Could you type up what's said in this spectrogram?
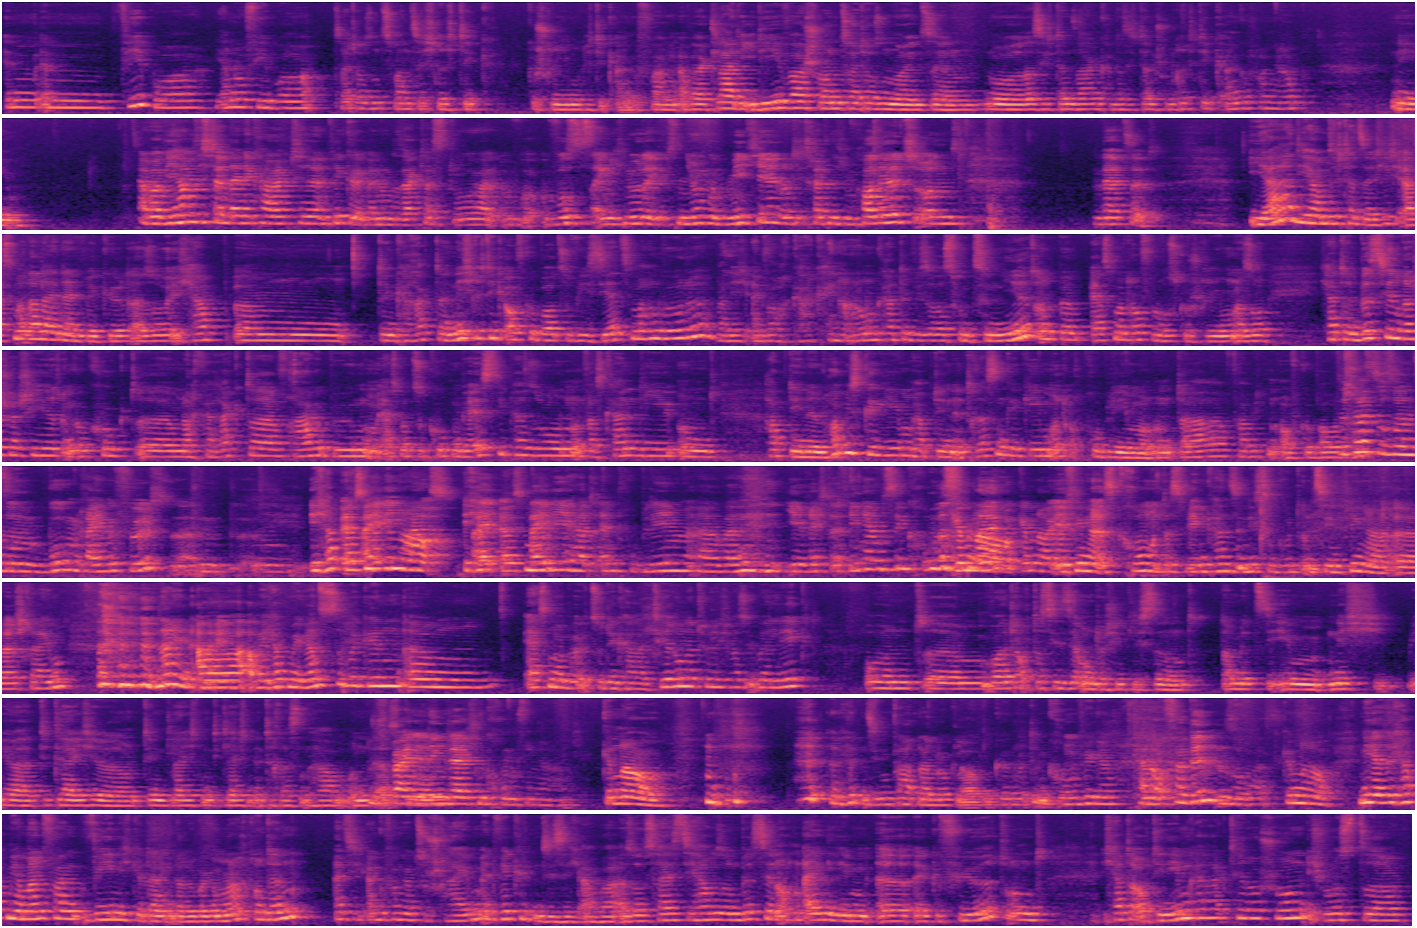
im, im Februar, Januar, Februar 2020 richtig geschrieben, richtig angefangen. Aber klar, die Idee war schon 2019. Nur, dass ich dann sagen kann, dass ich dann schon richtig angefangen habe. Nee. Aber wie haben sich dann deine Charaktere entwickelt, wenn du gesagt hast, du wusstest eigentlich nur, da gibt es einen Jungen und ein Mädchen und die treffen sich im College und that's it? Ja, die haben sich tatsächlich erstmal alleine entwickelt. Also ich habe ähm, den Charakter nicht richtig aufgebaut, so wie ich es jetzt machen würde, weil ich einfach gar keine Ahnung hatte, wie sowas funktioniert und bin erstmal drauf losgeschrieben. Also ich hatte ein bisschen recherchiert und geguckt äh, nach Charakter, Fragebögen, um erstmal zu gucken, wer ist die Person und was kann die und habe denen Hobbys gegeben, habe denen Interessen gegeben und auch Probleme. Und da habe ich dann aufgebaut. Das hast du so in so einen Bogen reingefüllt? Ich habe erstmal genau, ich hab erst mal, hat ein Problem, äh, weil ihr rechter Finger ein bisschen krumm ist. Genau, genau, ihr Finger ist krumm und deswegen kann sie nicht so gut um zehn Finger äh, schreiben. Nein, aber, aber ich habe mir ganz zu Beginn ähm, erstmal zu den Charakteren natürlich was überlegt und ähm, wollte auch, dass sie sehr unterschiedlich sind, damit sie eben nicht ja, die, gleiche, den gleichen, die gleichen Interessen haben. Und dass beide den gleichen Krummfinger haben. Genau. Dann hätten sie im Partnerlook laufen können mit dem Krummfinger. Kann auch verbinden, sowas. Genau. Nee, also ich habe mir am Anfang wenig Gedanken darüber gemacht und dann, als ich angefangen habe zu schreiben, entwickelten sie sich aber. Also das heißt, sie haben so ein bisschen auch ein Eigenleben äh, äh geführt und ich hatte auch die Nebencharaktere schon. Ich wusste,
